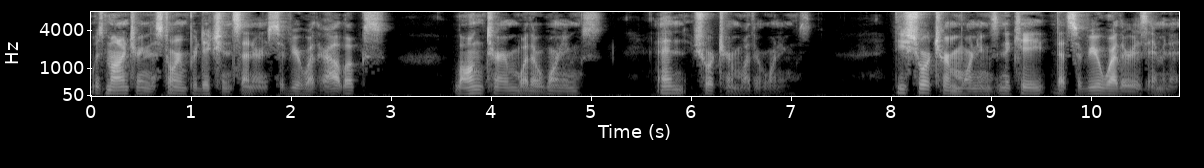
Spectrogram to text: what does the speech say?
was monitoring the Storm Prediction Center's severe weather outlooks, long-term weather warnings, and short-term weather warnings. These short-term warnings indicate that severe weather is imminent.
